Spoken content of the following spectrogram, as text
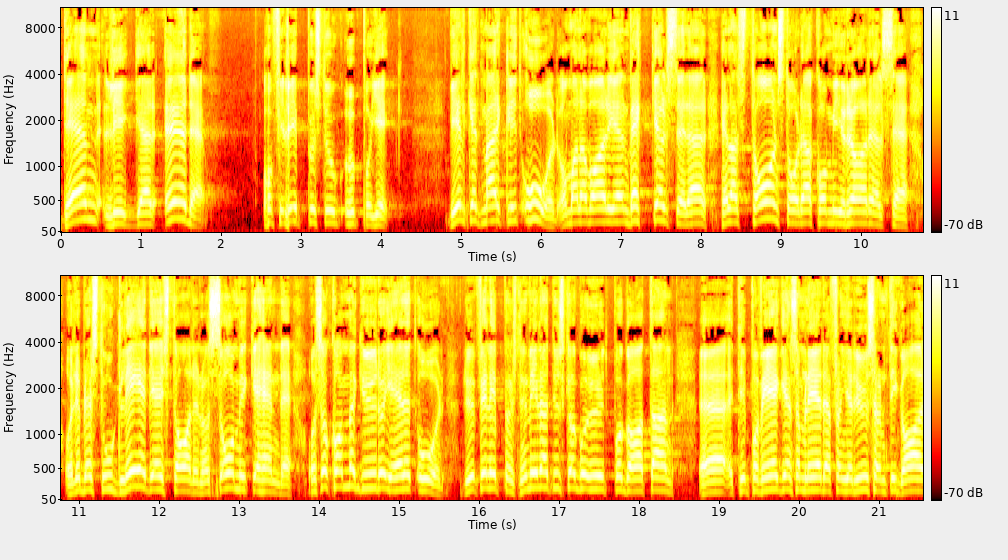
den ligger öde. Och Filippus stod upp och gick. Vilket märkligt ord, om man har varit i en väckelse där hela stan står där kom i rörelse och det blev stor glädje i staden och så mycket hände. Och så kommer Gud och ger ett ord. Du Filippus, nu vill jag att du ska gå ut på gatan, eh, till, på vägen som leder från Jerusalem till, Ga,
